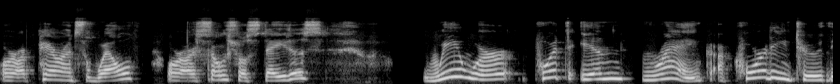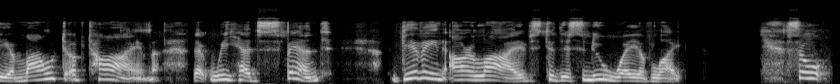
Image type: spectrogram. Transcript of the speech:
or our parents' wealth or our social status. We were put in rank according to the amount of time that we had spent giving our lives to this new way of life. So,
